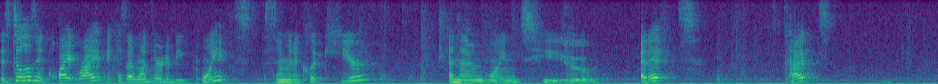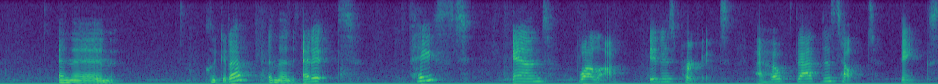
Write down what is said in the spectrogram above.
It still isn't quite right because I want there to be points. So I'm gonna click here and then I'm going to edit, cut, and then click it up and then edit, paste, and voila, it is perfect. I hope that this helped. Thanks.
